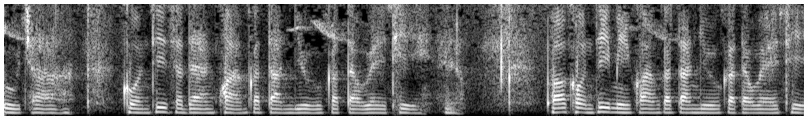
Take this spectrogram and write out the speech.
บูชา ควรที่แสดงความกตัญญูกตเวที เพราะคนที่มีความกตัญญูกตเวที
